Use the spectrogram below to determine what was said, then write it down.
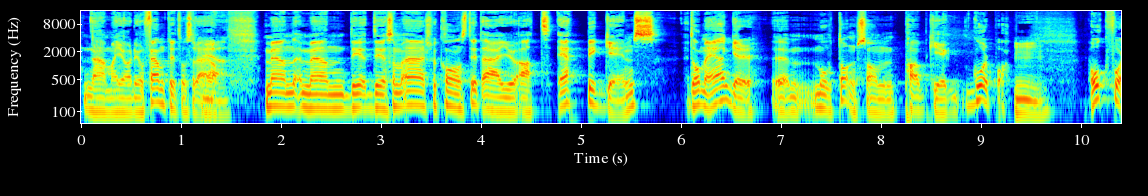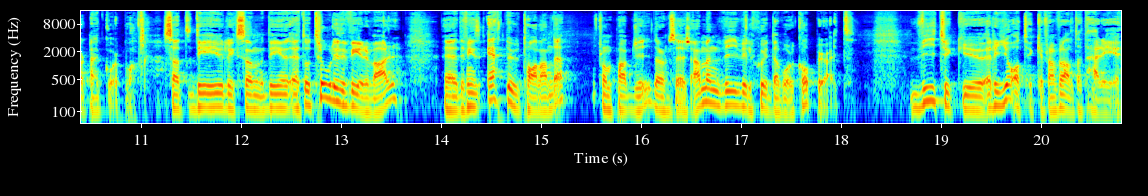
när man gör det offentligt och sådär. Ja. Men, men det, det som är så konstigt är ju att Epic Games, de äger eh, motorn som PubG går på. Och Fortnite går på. Så att det är ju liksom, det är ett otroligt virvar. Eh, det finns ett uttalande från PubG där de säger att men vi vill skydda vår copyright. Vi tycker ju, eller jag tycker framförallt att det här är,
